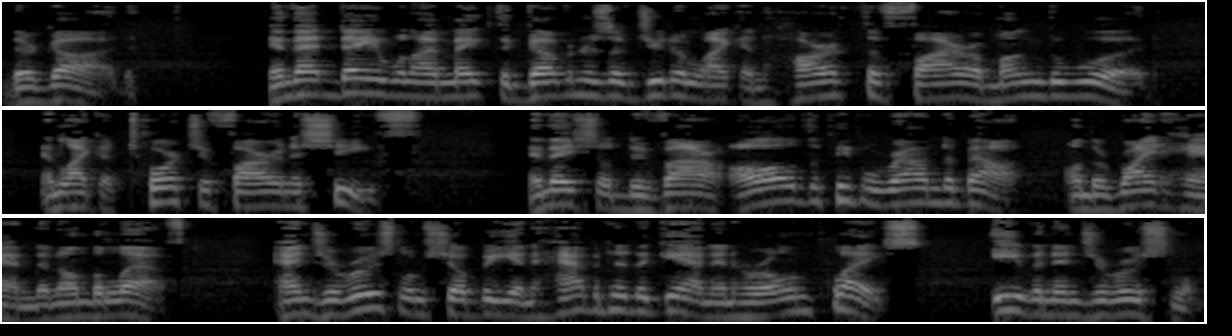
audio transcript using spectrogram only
their God. In that day will I make the governors of Judah like an hearth of fire among the wood, and like a torch of fire in a sheaf. And they shall devour all the people round about, on the right hand and on the left. And Jerusalem shall be inhabited again in her own place, even in Jerusalem.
